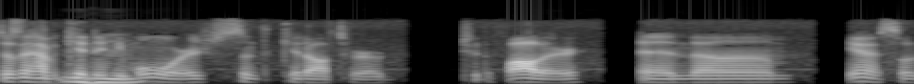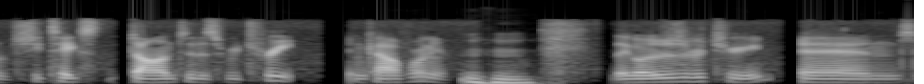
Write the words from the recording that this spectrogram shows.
doesn't have a kid Mhm. anymore. She sent the kid off to her to the father, and um, yeah, so she takes Don to this retreat in California. Mm-hmm. They go to this retreat, and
